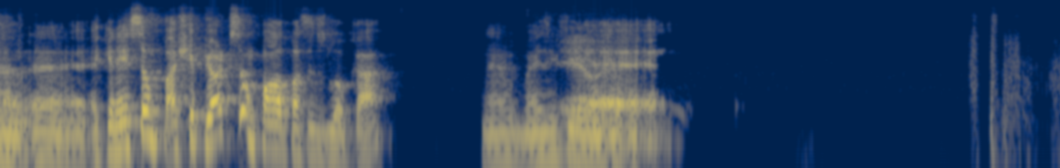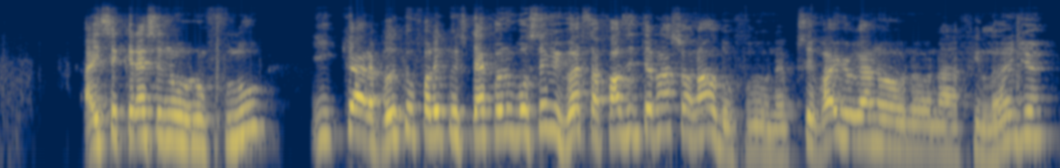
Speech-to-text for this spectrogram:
é, é, é, que nem São Paulo. Acho que é pior que São Paulo para se deslocar. Né? Mas, enfim, é, é, é, Aí você cresce no, no Flu, e, cara, pelo que eu falei com o Stefano, você viveu essa fase internacional do Flu, né? Porque você vai jogar no, no, na Finlândia,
